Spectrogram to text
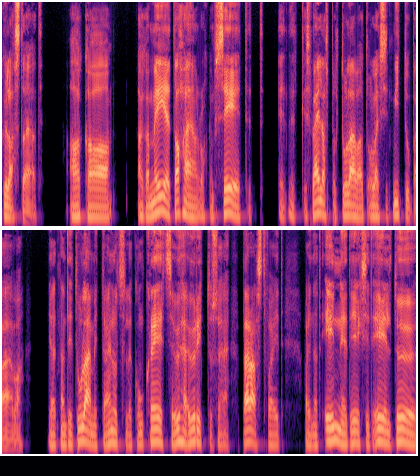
külastajad. aga, aga meie tahe on rohkem see, et, et, et need, kes väljaspoolt tulevad, oleksid mitu päeva ja et nad ei tule mitte ainult selle konkreetse ühe ürituse pärast, vaid, vaid nad enne teeksid eeltöö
